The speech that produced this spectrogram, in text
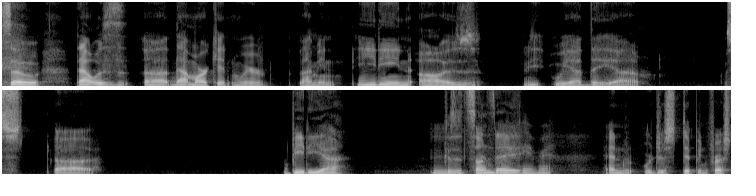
So that was uh, that market, and we are I mean, eating. Uh, is we- we had the uh, uh, birria, 'Cause it's Mm, my Sunday. favorite. and we're just dipping fresh.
